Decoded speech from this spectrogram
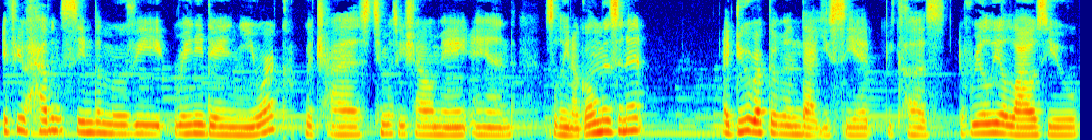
If you haven't seen the movie Rainy Day in New York, which has Timothée Chalamet and Selena Gomez in it, I do recommend that you see it because it really allows you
